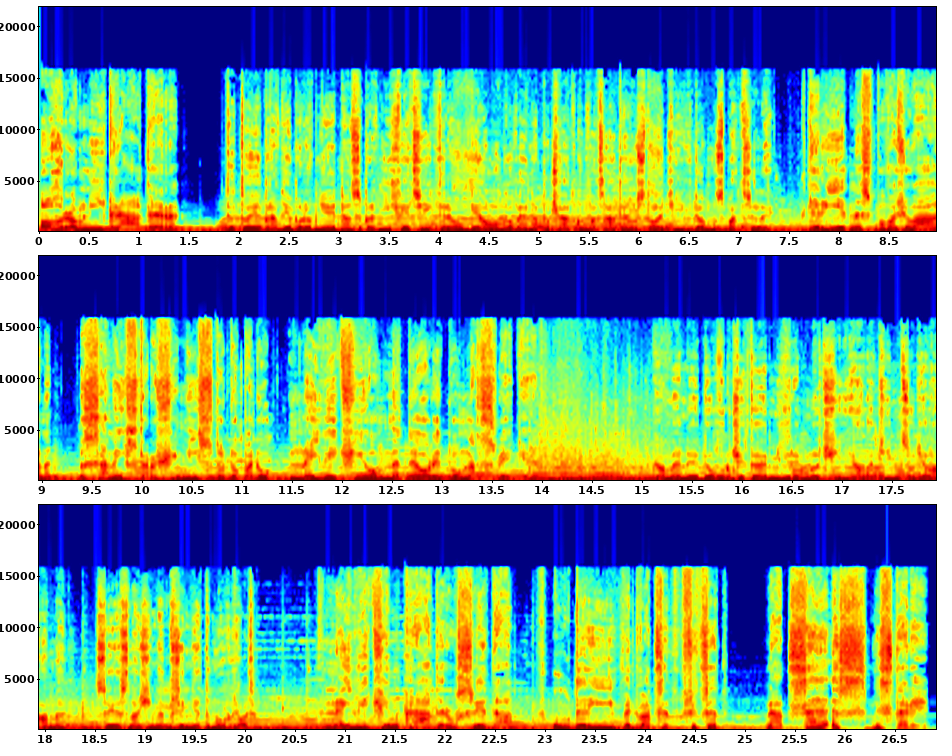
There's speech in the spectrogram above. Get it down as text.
Ohromný kráter, Toto je pravděpodobně jedna z prvních věcí, kterou geologové na počátku 20. století v domu spatřili. který je dnes považován za nejstarší místo dopadu největšího meteoritu na světě. Kameny do určité míry mlčí, ale tím, co děláme, se je snažíme přimět mluvit. V největším kráteru světa v úterý ve 2030 na CS Mystery.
